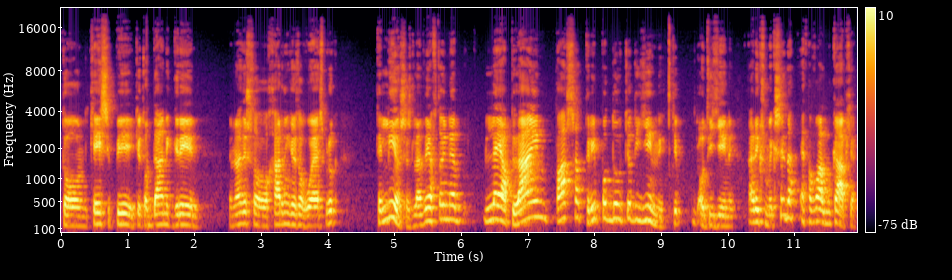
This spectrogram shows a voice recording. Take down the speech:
τον KCP και τον Danny Green ενάντια στο Harden και στο Westbrook, τελείωσες. Δηλαδή αυτό είναι lay-up line, πάσα, τρίποντο και ό,τι γίνει. Και ό,τι γίνει. Να ρίξουμε 60, ε, θα βάλουμε κάποια.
